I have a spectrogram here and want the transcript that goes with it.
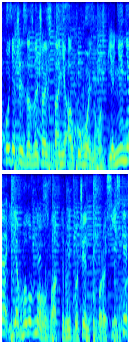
Знаходячись зазвичай в стані алкогольного сп'яніння, як головного фактору відпочинку по-російськи,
